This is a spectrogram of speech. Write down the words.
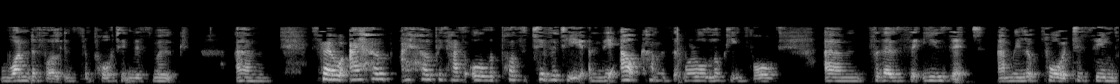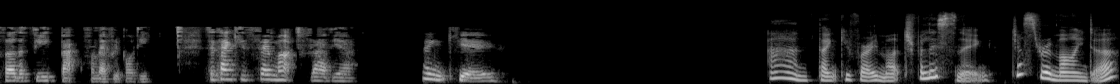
wonderful in supporting this MOOC. Um, so I hope I hope it has all the positivity and the outcomes that we're all looking for um, for those that use it, and we look forward to seeing further feedback from everybody. So thank you so much, Flavia. Thank you. And thank you very much for listening. Just a reminder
